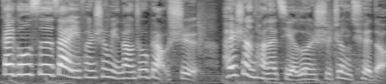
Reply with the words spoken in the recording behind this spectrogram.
该公司在一份声明当中表示，陪审团的结论是正确的。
